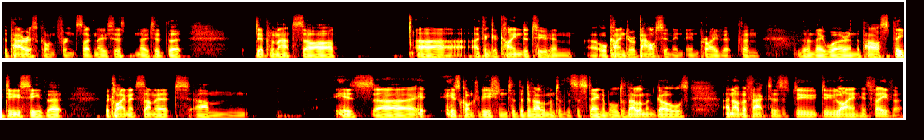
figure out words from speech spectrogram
the Paris conference, I've noticed noted that diplomats are, uh, I think, are kinder to him uh, or kinder about him in, in private than than they were in the past. They do see that the climate summit, um, his uh, his contribution to the development of the sustainable development goals, and other factors do do lie in his favor.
